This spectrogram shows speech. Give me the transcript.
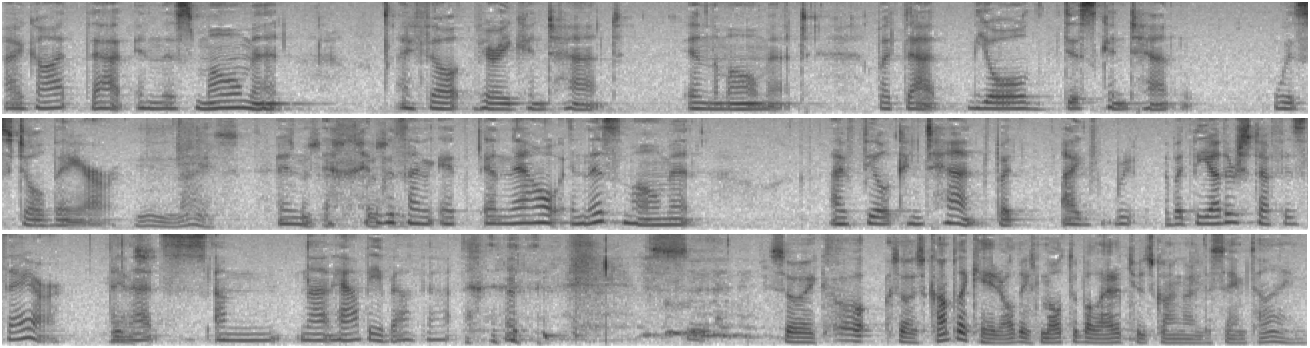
I got that in this moment. I felt very content in the moment, but that the old discontent was still there. Mm, nice. And so, so, it was, it, and now in this moment, I feel content, but I, but the other stuff is there, and yes. that's I'm not happy about that. so, so, like, oh, so it's complicated. All these multiple attitudes going on at the same time.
